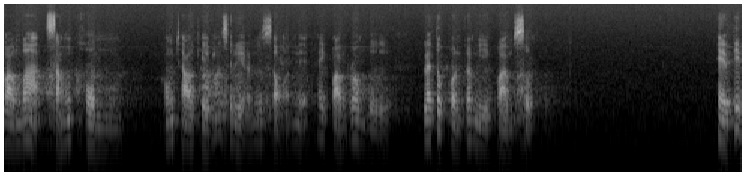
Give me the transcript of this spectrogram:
ความว่าสังคมของชาวเขมาสิริอนุสรเนี่ยให้ความร่วมมือ และทุกคนก็มีความสุข เหตุที่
